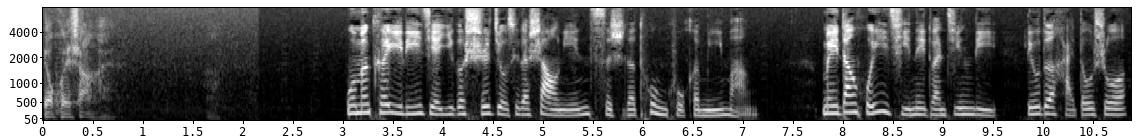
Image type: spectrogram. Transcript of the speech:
要回上海。我们可以理解一个十九岁的少年此时的痛苦和迷茫。每当回忆起那段经历，刘德海都说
